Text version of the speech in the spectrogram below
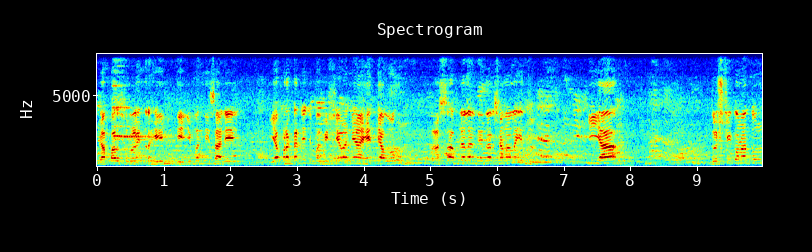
व्यापार सुरळीत राहील तेजीमंदी चालेल या प्रकारचे जे भविष्यवाणी आहेत त्यावरून असं आपल्याला निदर्शनाला येतं की या दृष्टिकोनातून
